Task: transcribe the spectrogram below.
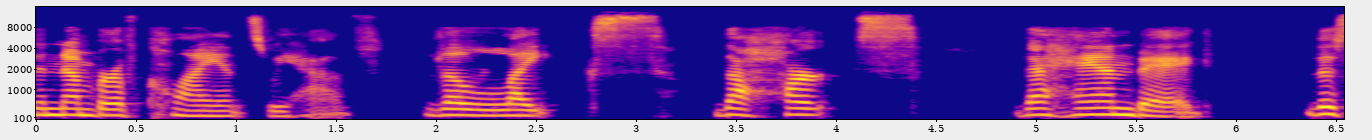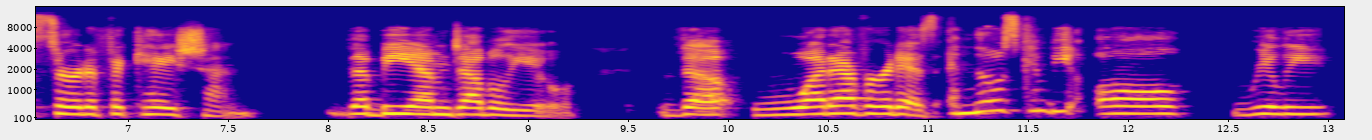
the number of clients we have, the likes, the hearts, the handbag, the certification, the BMW, the whatever it is. And those can be all really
